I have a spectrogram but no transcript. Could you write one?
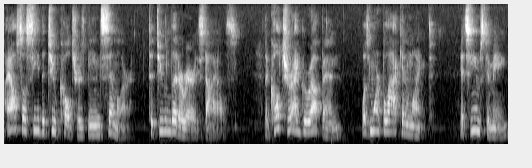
I also see the two cultures being similar to two literary styles. The culture I grew up in was more black and white. It seems to me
